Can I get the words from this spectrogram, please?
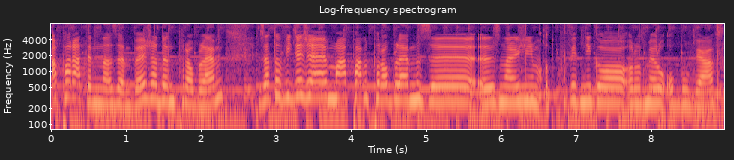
aparatem na zęby, żaden problem. Za to widzę, że ma pan problem z y, znalezieniem odpowiedniego rozmiaru obuwia. W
